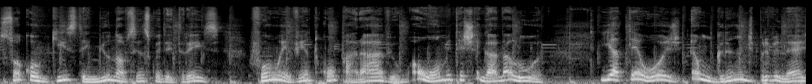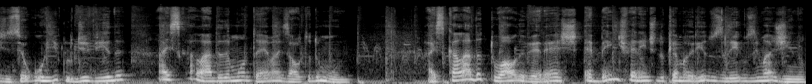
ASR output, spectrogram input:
Sua conquista em 1953 foi um evento comparável ao homem ter chegado à Lua, e até hoje é um grande privilégio em seu currículo de vida a escalada da montanha mais alta do mundo. A escalada atual do Everest é bem diferente do que a maioria dos leigos imaginam.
